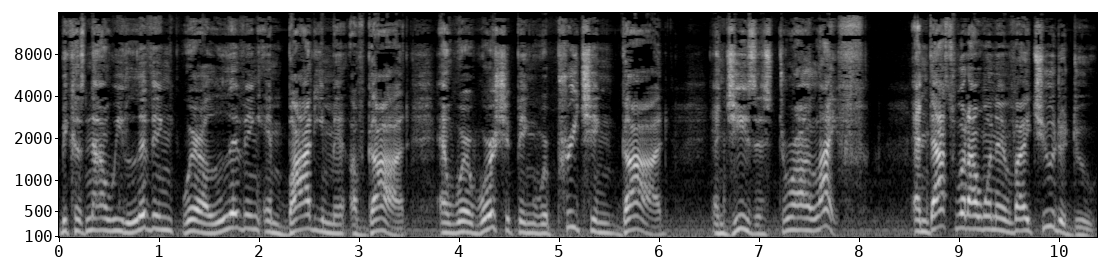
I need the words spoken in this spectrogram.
because now we living, we're a living embodiment of God and we're worshiping, we're preaching God and Jesus through our life. And that's what I want to invite you to do.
